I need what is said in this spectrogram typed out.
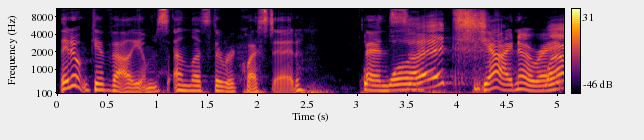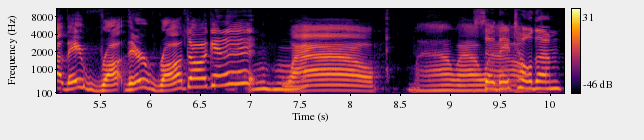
They don't give Valiums unless they're requested. And so- What? yeah, I know, right? Wow, they raw they're raw dogging it? Mm-hmm. Wow. Wow, wow, So they told him,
